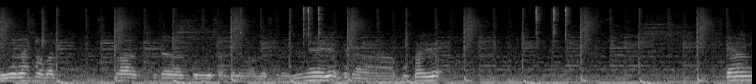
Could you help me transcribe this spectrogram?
Yaudah sobat. Setelah kita tunggu sampai 15 menit ini yuk kita buka yuk. Kan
